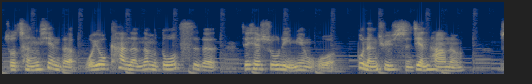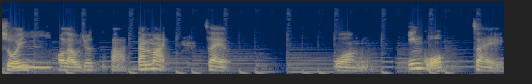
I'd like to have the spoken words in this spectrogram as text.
所呈现的，我又看了那么多次的这些书里面，我不能去实践它呢？所以后来我就把丹麦再往英国再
